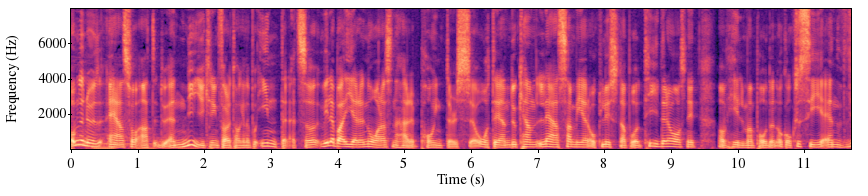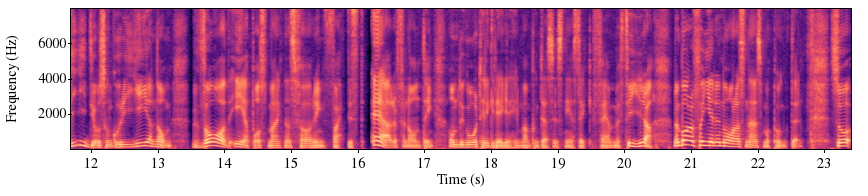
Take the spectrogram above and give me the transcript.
Om det nu är så att du är ny kring företagande på internet så vill jag bara ge dig några sådana här pointers. Återigen, du kan läsa mer och lyssna på tidigare avsnitt av Hilma-podden och också se en video som går igenom vad e-postmarknadsföring faktiskt är för någonting om du går till gregerhillman.se 54. Men bara för att ge dig några sådana här små punkter så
